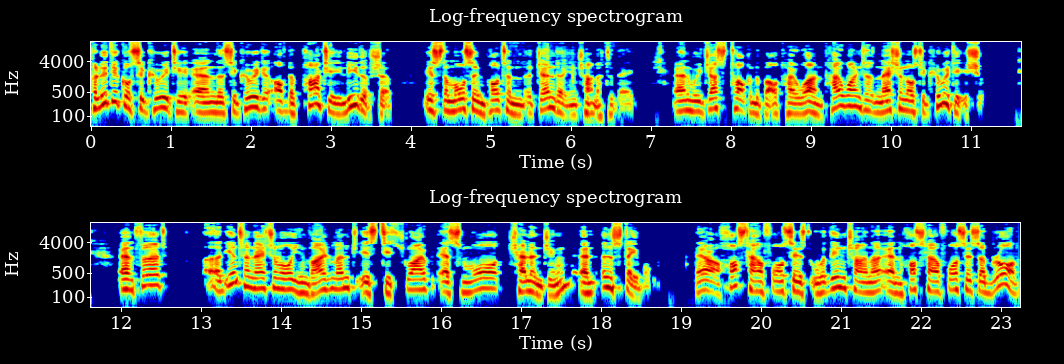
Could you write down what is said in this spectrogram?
Political security and the security of the party leadership is the most important agenda in China today. And we just talked about Taiwan. Taiwan is a national security issue. And third, uh, international environment is described as more challenging and unstable there are hostile forces within China and hostile forces abroad,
